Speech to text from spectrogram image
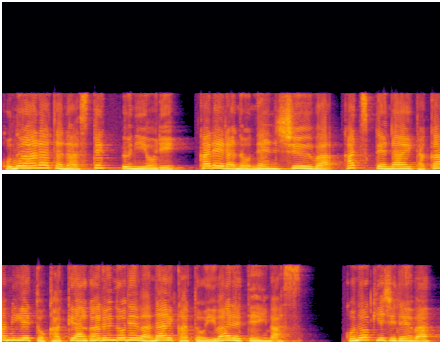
この新たなステップにより、彼らの年収はかつてない高みへと駆け上がるのではないかと言われています。この記事では、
